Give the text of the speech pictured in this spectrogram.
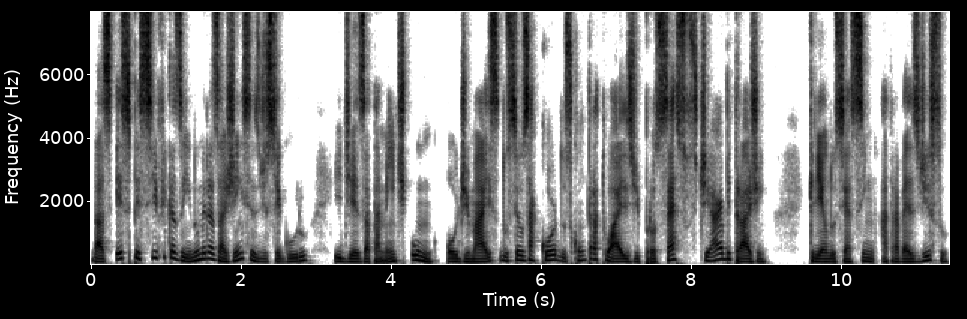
das específicas e inúmeras agências de seguro e de exatamente um ou de mais dos seus acordos contratuais de processos de arbitragem, criando-se assim, através disso,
